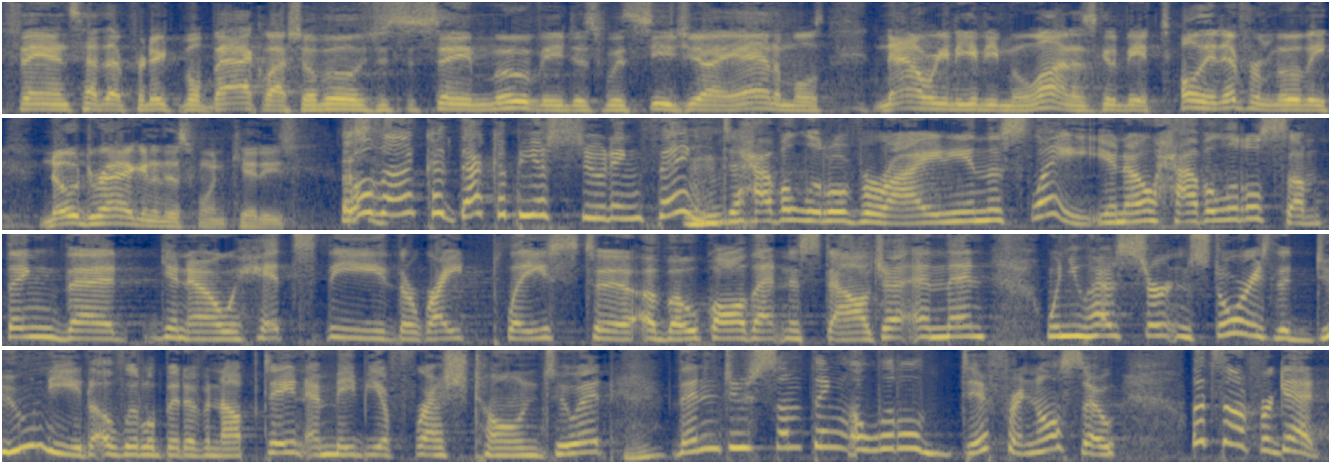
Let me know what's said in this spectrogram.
fans have that predictable backlash of, oh, it's just the same movie, just with CGI animals, now we're going to give you Mulan. It's going to be a totally different movie. No dragon in this one, kiddies. Well, that could that could be a suiting thing mm-hmm. to have a little variety in the slate. You know, have a little something that you know hits the the right place to evoke all that nostalgia. And then when you have certain stories that do need a little bit of an update and maybe a fresh tone to it, mm-hmm. then do something a little different. And also, let's not forget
